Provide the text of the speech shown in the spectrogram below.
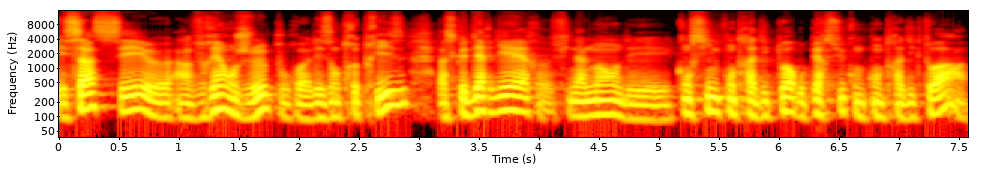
Et ça, c'est euh, un vrai enjeu pour les entreprises parce que derrière, finalement, des consignes contradictoires ou perçues comme contradictoires,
